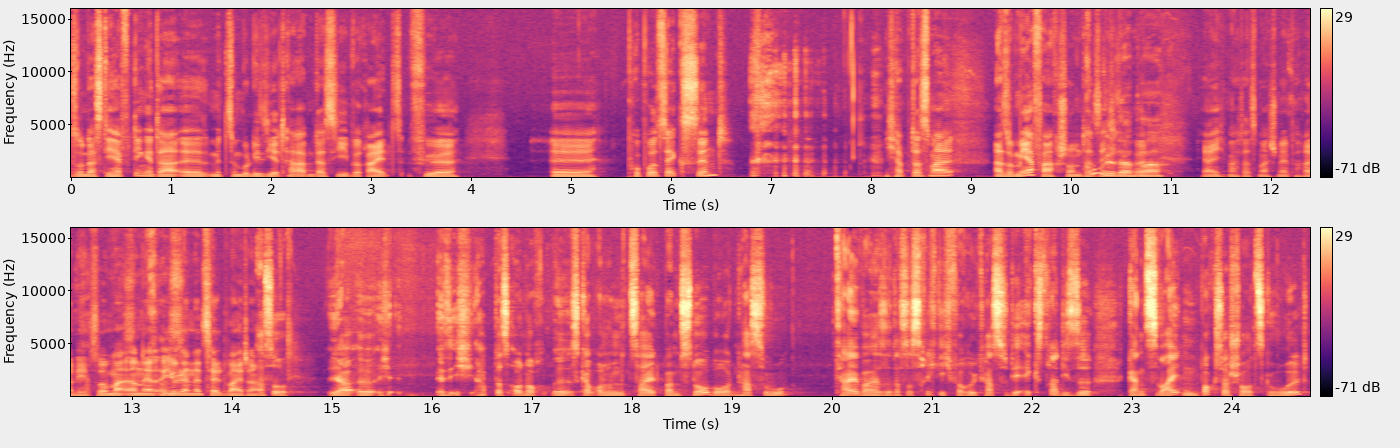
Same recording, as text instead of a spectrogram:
so dass die Häftlinge da äh, mit symbolisiert haben, dass sie bereit für äh, Poposex sind. Ich habe das mal, also mehrfach schon Cool, tatsächlich gehört. war. Ja, ich mache das mal schnell parallel. So, ma, äh, Julian erzählt weiter. Ach so, ja, äh, ich, also ich habe das auch noch, äh, es gab auch noch eine Zeit beim Snowboarden, hast du teilweise, das ist richtig verrückt, hast du dir extra diese ganz weiten Boxershorts geholt,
